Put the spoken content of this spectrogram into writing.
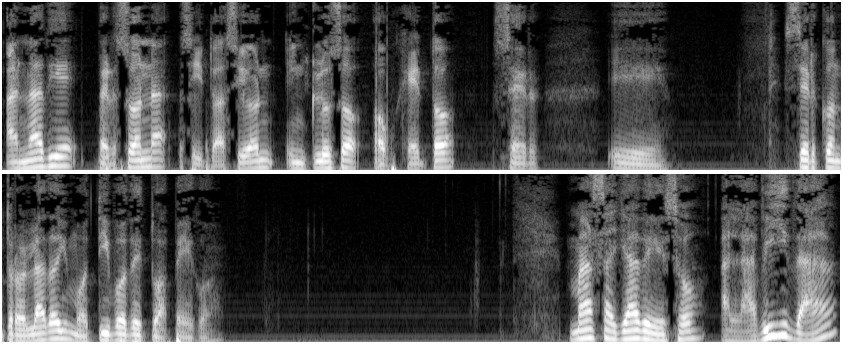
a nadie, persona, situación, incluso objeto, ser eh, ser controlado y motivo de tu apego. Más allá de eso, a la vida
